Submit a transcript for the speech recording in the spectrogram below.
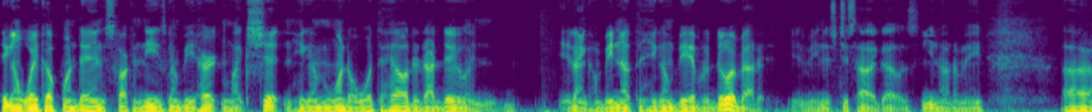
He gonna wake up one day and his fucking knees gonna be hurting like shit, and he gonna wonder what the hell did I do, and it ain't gonna be nothing he gonna be able to do about it. I mean, it's just how it goes. You know what I mean? Uh,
